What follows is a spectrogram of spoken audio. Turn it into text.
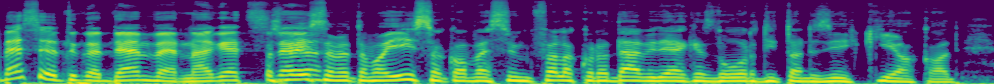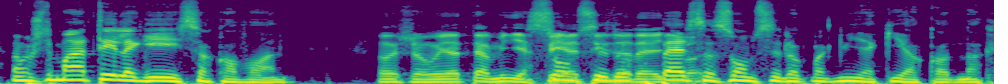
beszéltünk a Denver Azt Nuggets-ről, észrevettem, ha éjszaka veszünk fel, akkor a Dávid elkezd ordítani, hogy kiakad. Na most már tényleg éjszaka van. Most nem, hogy te mindjárt Szomszédok, persze van. szomszédok meg mindjárt kiakadnak.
